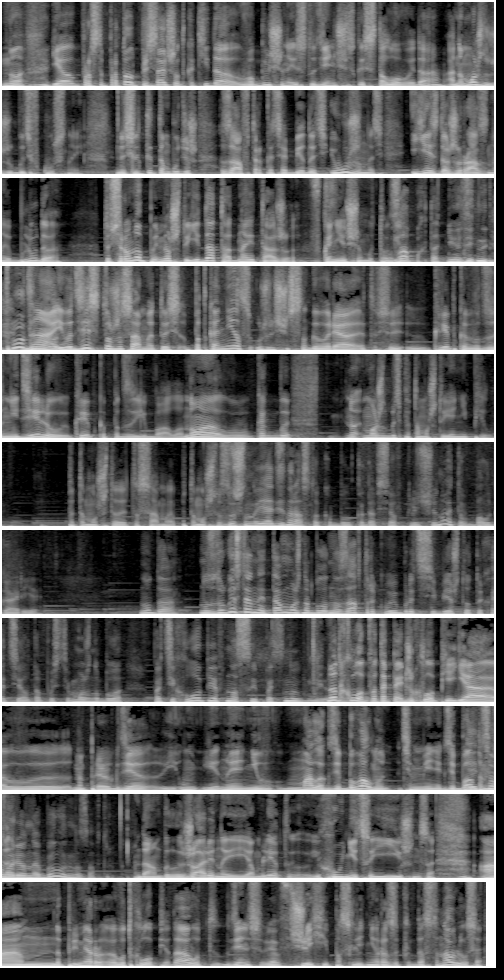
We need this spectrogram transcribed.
Но я просто про то, представляешь, вот как еда в обычной студенческой столовой, да, она может же быть вкусной. Но если ты там будешь завтракать, обедать и ужинать, и есть даже разные блюда, то все равно поймешь, что еда-то одна и та же в конечном итоге. Запах-то от нее один и тот. Да, и вот здесь то же самое. То есть под конец уже, честно говоря, это все крепко вот за неделю крепко подзаебало. Но э, как бы, ну, может быть, потому что я не пил. Потому что это самое, потому что... Слушай, ну я один раз только был, когда все включено, это в Болгарии. Ну да. Но с другой стороны, там можно было на завтрак выбрать себе, что ты хотел. Допустим, можно было пойти хлопьев насыпать. Ну, Ну, это хлоп, вот опять же хлопья. Я, э, например, где, ну, я не, мало где бывал, но тем не менее, где бывал, там яйцо за- вареное было на завтрак? Да, был и жареный, и омлет, и хуница, и яичница. А, например, вот хлопья, да, вот где-нибудь я в Чехии последние разы, когда останавливался,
